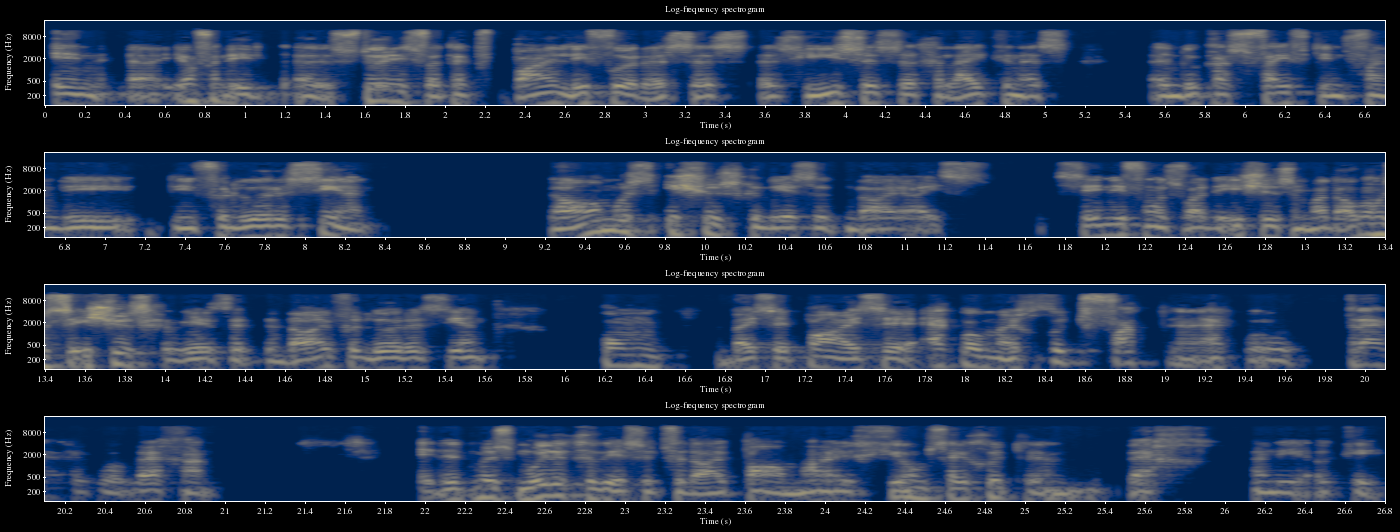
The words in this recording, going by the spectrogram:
En uh, een van die uh, stories wat ek baie lief vir is is is Jesus se gelykenis in Lukas 15 van die die verlore seun. Daar moes issues gewees het in daai huis. Sê nie vir ons wat die issues maar daar moes issues gewees het en daai verlore seun kom by sy pa en sê ek wil my goed vat en ek wil trek, ek wil weggaan. En dit moes moeilik gewees het vir daai pa, maar hy gee hom sy goed en weg aan die okay.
